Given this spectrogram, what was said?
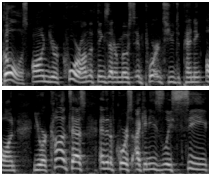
goals on your core, on the things that are most important to you, depending on your contest. And then, of course, I can easily see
